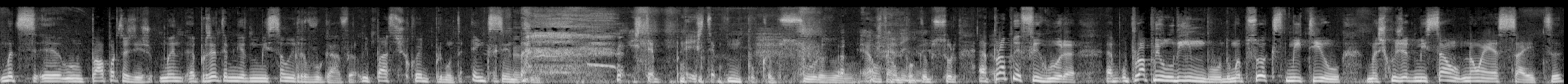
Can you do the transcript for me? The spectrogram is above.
uma eh, o Paulo Portas diz, "Uma- apresenta a minha demissão irrevogável. E Passos Coelho pergunta, em que sentido? Isto é, isto é um pouco absurdo. É um é um pouco absurdo. A própria figura, o próprio limbo de uma pessoa que se demitiu, mas cuja demissão não é aceite,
